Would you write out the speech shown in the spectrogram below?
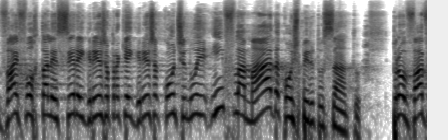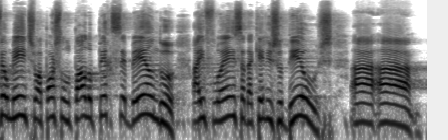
vai fortalecer a igreja para que a igreja continue inflamada com o Espírito Santo. Provavelmente o apóstolo Paulo, percebendo a influência daqueles judeus, a, a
